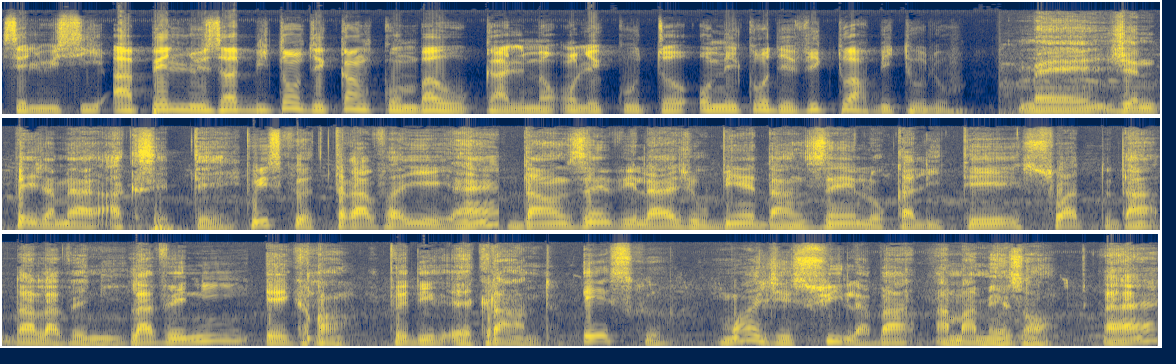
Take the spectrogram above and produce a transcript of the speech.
Celui-ci appelle les habitants de Kankomba au calme. On l'écoute au micro de Victoire Bitoulou mais je ne peux jamais accepter. Puisque travailler hein, dans un village ou bien dans une localité, soit dans, dans l'avenir, l'avenir est grand, dire est grande. Est-ce que moi je suis là-bas à ma maison hein,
